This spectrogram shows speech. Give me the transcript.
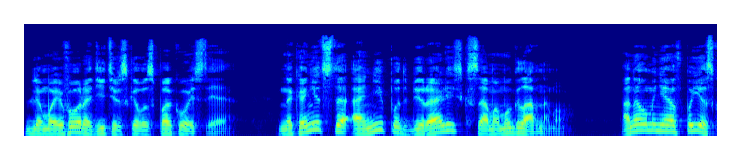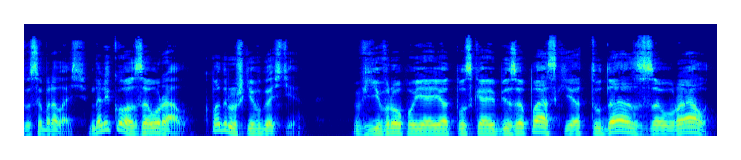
для моего родительского спокойствия». Наконец-то они подбирались к самому главному. Она у меня в поездку собралась, далеко, за Урал, к подружке в гости. В Европу я ее отпускаю без опаски, оттуда, за Урал.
